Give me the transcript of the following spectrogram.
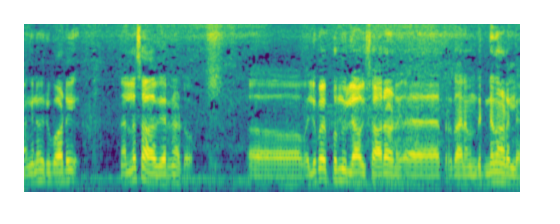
അങ്ങനെ ഒരുപാട് നല്ല സഹകരണം കേട്ടോ. വലിയ കുഴപ്പമൊന്നുമില്ല. ഉഷാറാണ്. പ്രധാനമന്ത്രിന്റെ നാടല്ലേ?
